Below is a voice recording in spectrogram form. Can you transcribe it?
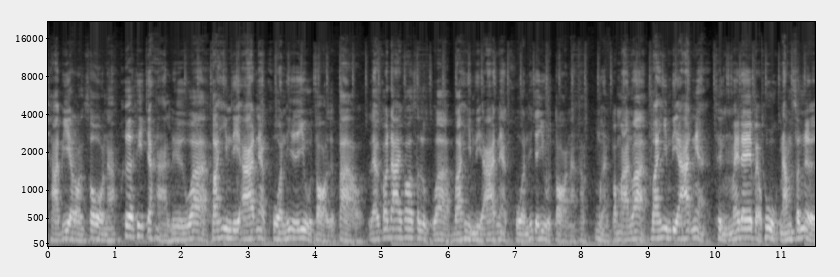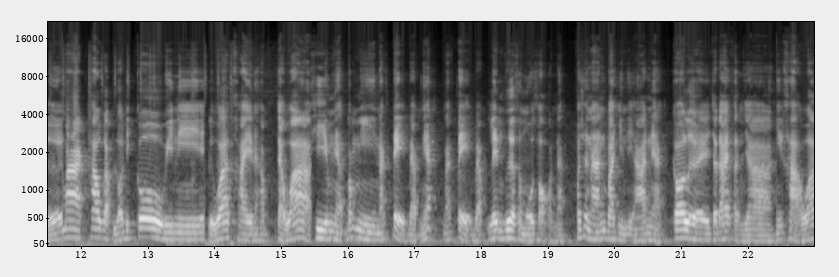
ชาบีอลอนโซนะ เพื่อที่จะหารือว่าบาฮิมดีอาร์ตเนี่ยควรที่จะอยู่ต่อหรือเปล่า แล้วก็ได้ข้อสรุปว่าบาฮิมดีอาร์ตเนี่ยควรที่จะอยู่ต่อนะครับ เหมือนประมาณว่าบาฮิมดีอาร์ตเนี่ยถึงไม่ได้แบบถูกนำเสนอมากเท่ากับโรดิโกวีนีหรือว่าใครนะครับ แต่ว่าทีมเนี่ยต้องมีนักเตะแบบเนี้ยนักเตะแบบเล่นเพื่อสโมสรนะเพราะฉะนั้นบาฮิมดีอาร์ตเนี่ยก็เลยจะได้สัญญา มีข่าวว่า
